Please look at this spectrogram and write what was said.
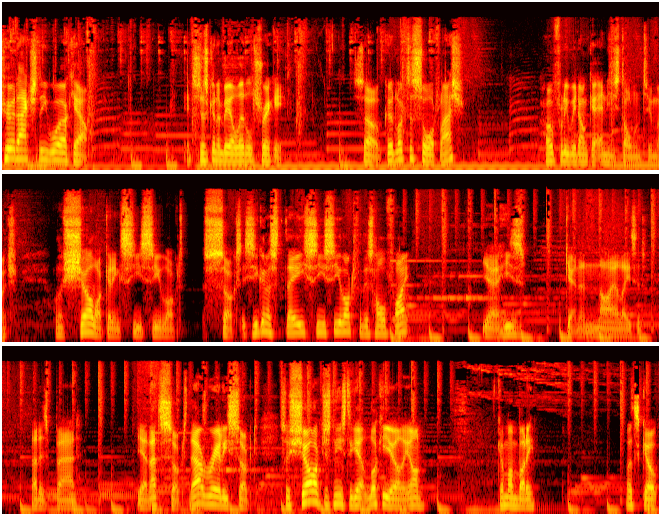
could actually work out. It's just going to be a little tricky. So, good luck to Sword Flash. Hopefully we don't get any stolen too much. Although Sherlock getting CC locked sucks. Is he going to stay CC locked for this whole fight? Yeah, he's getting annihilated. That is bad. Yeah, that sucked. That really sucked. So Sherlock just needs to get lucky early on. Come on, buddy. Let's go.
